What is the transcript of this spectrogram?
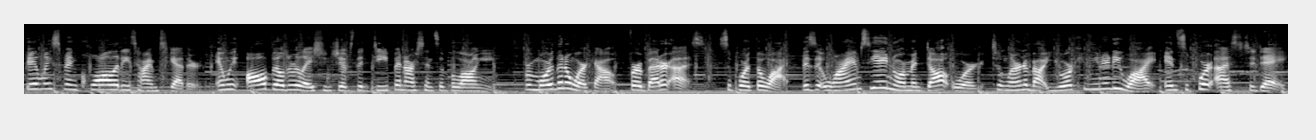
families spend quality time together, and we all build relationships that deepen our sense of belonging. For more than a workout, for a better us, support the Y. Visit ymcanorman.org to learn about your community Y and support us today.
